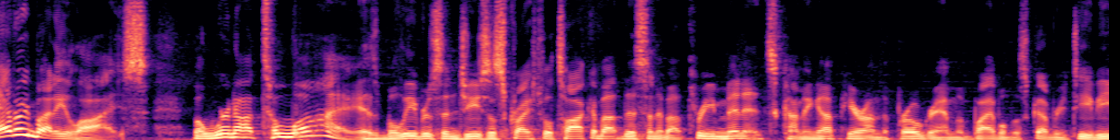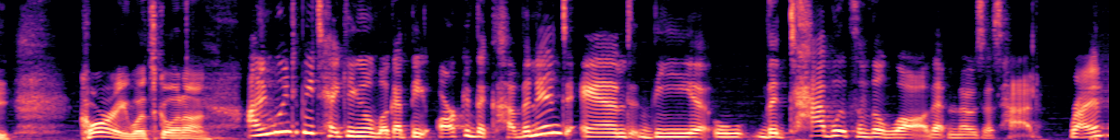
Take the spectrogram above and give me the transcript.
Everybody lies, but we're not to lie as believers in Jesus Christ. We'll talk about this in about three minutes coming up here on the program of Bible Discovery TV. Corey, what's going on? I'm going to be taking a look at the Ark of the Covenant and the the tablets of the law that Moses had. Ryan?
